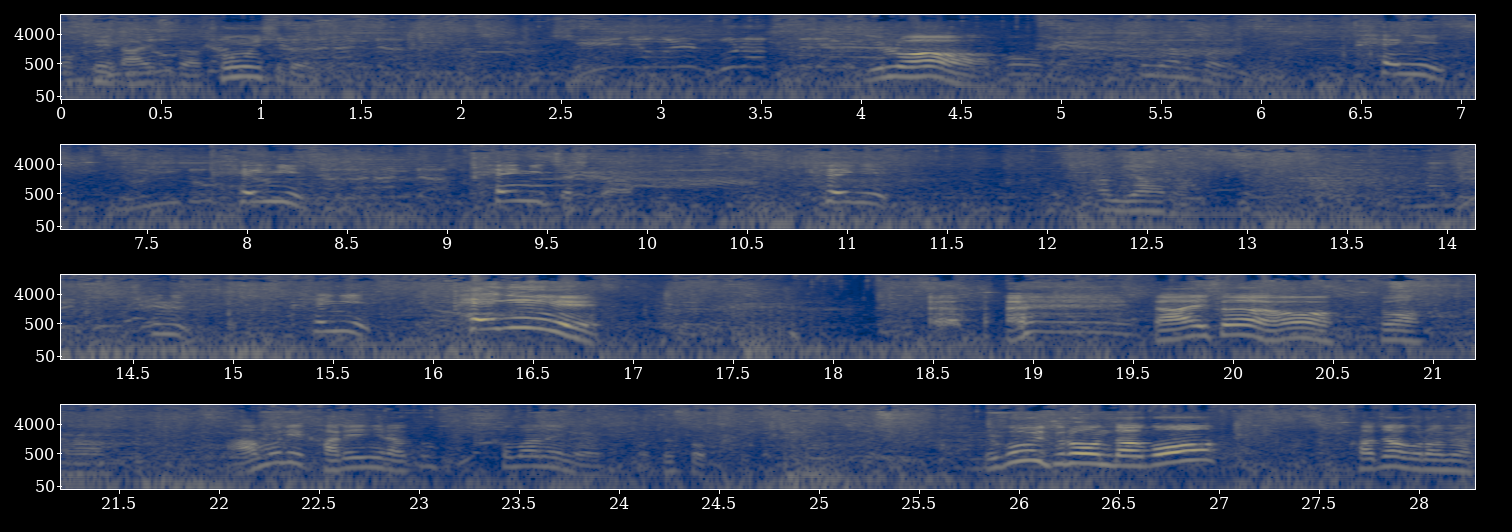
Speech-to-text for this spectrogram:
오케이 나이스. 좋은 시도 일로와. 어 팽이 한번. 팽이. 팽이. 팽이 자식아. 팽이. 아 미안하다. 팽이. 팽이. 팽이 나이스 어 좋아 어. 아무리 가렌이라도 초반에는 어쩔 수 없지 이걸 들어온다고? 가자 그러면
